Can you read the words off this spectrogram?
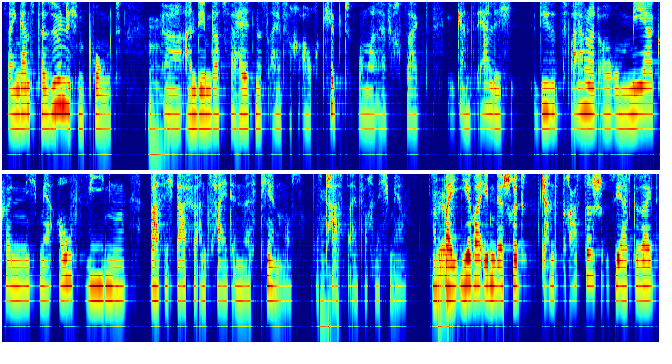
seinen ganz persönlichen Punkt, mhm. äh, an dem das Verhältnis einfach auch kippt, wo man einfach sagt, ganz ehrlich, diese 200 Euro mehr können nicht mehr aufwiegen, was ich dafür an Zeit investieren muss. Das mhm. passt einfach nicht mehr. Und bei ihr war eben der Schritt ganz drastisch. Sie hat gesagt,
